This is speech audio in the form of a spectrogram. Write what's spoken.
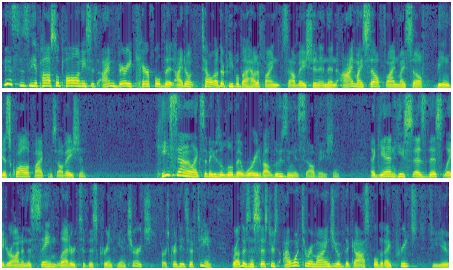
This is the Apostle Paul, and he says, I'm very careful that I don't tell other people about how to find salvation, and then I myself find myself being disqualified from salvation. He sounded like somebody who's a little bit worried about losing his salvation. Again, he says this later on in the same letter to this Corinthian church, 1 Corinthians 15. Brothers and sisters, I want to remind you of the gospel that I preached to you,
